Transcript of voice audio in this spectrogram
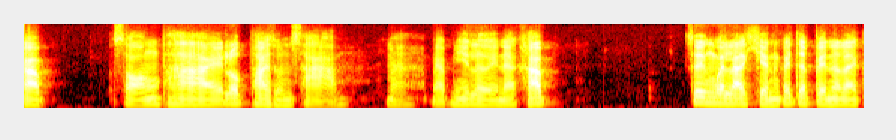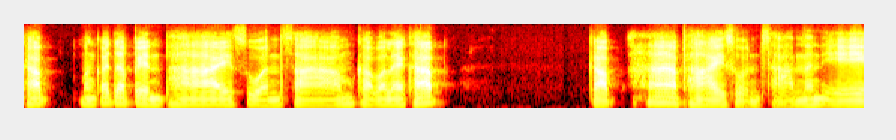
กับสองพายลบพายส่วนสามนะแบบนี้เลยนะครับ ซึ่งเวลาเขียนก็จะเป็นอะไรครับ มันก็จะเป็นพายส่วนสามกับอะไรครับ กับห้าพายส่วนสามนั่นเอง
